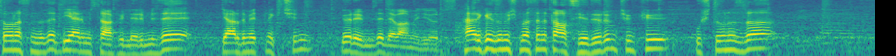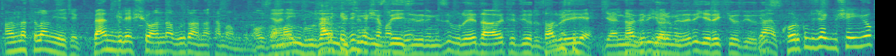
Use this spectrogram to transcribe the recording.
sonrasında da diğer misafirlerimize yardım etmek için görevimize devam ediyoruz. Herkesin uçmasını tavsiye ediyorum çünkü uçtuğunuzda anlatılamayacak. Ben bile şu anda burada anlatamam bunu. O zaman buradan herkesin bütün yaşaması- izleyicilerimizi buraya davet ediyoruz. Tabii Burayı ki de, gelmeleri, tabii ki de. görmeleri gerekiyor diyoruz. Yani korkulacak bir şey yok.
